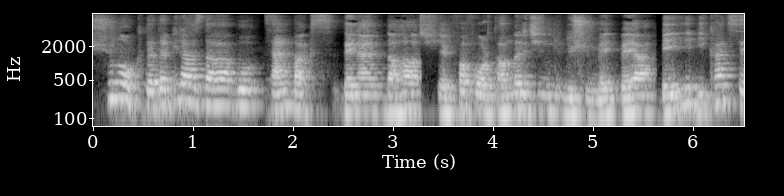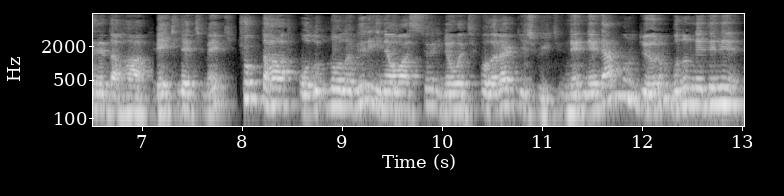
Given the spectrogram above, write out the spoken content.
şu noktada biraz daha bu sandbox denen daha şeffaf ortamlar için düşünmek veya belli birkaç sene daha bekletmek çok daha olumlu olabilir inovasyon, inovatif olarak gelişmek için. Ne, neden bunu diyorum? Bunun nedeni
